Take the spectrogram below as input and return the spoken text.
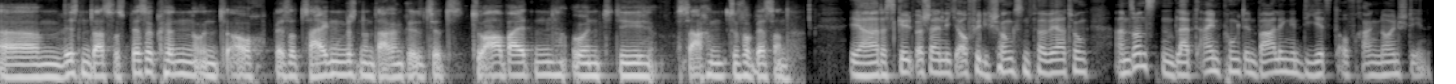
ähm, wissen, dass wir es besser können und auch besser zeigen müssen und daran gilt es jetzt zu arbeiten und die Sachen zu verbessern. Ja, das gilt wahrscheinlich auch für die Chancenverwertung. Ansonsten bleibt ein Punkt in Balingen, die jetzt auf Rang 9 stehen.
